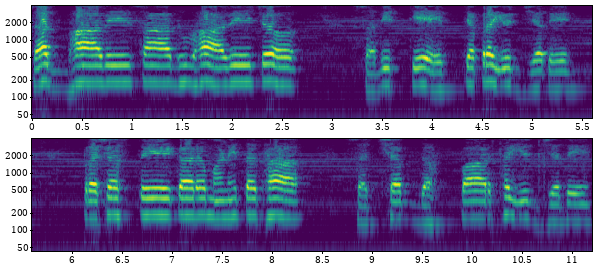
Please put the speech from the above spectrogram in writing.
सद्भावे साधुभावे च सदित्येत्यप्रयुज्यते प्रशस्ते कर्मणि तथा सच्छब्दः पार्थयुज्यते।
